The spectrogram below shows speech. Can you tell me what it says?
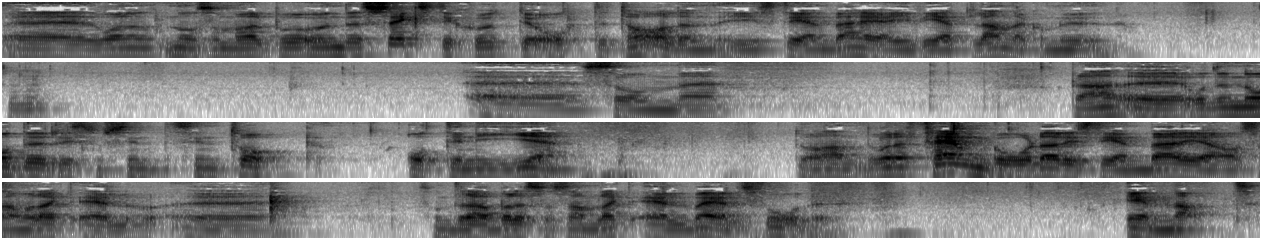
Eh, det var någon, som höll på under 60, 70 och 80-talen i Stenberga i Vetlanda kommun. Mm. Eh, som eh, och det nådde liksom sin, sin topp 89 då, han, då var det fem gårdar i Stenberga av sammanlagt 11 eh, som drabbades av sammanlagt 11 älvsvådor en natt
